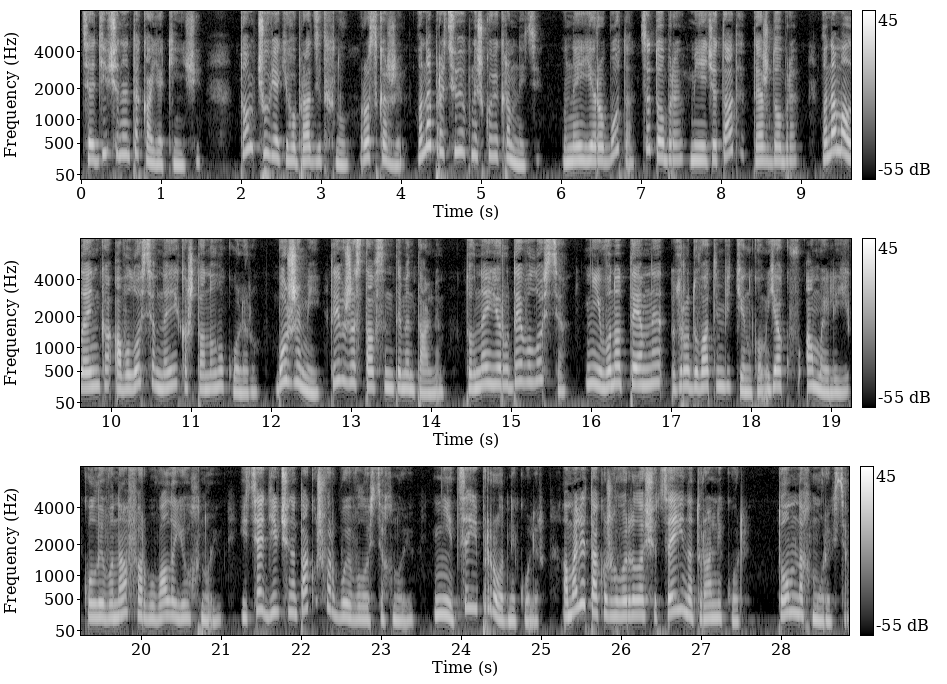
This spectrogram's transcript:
Ця дівчина така, як інші. Том чув, як його брат зітхнув. Розкажи. Вона працює в книжковій крамниці. У неї є робота, це добре, вміє читати теж добре. Вона маленька, а волосся в неї каштанового кольору. Боже мій, ти вже став сентиментальним. То в неї руде волосся? Ні, воно темне з рудуватим відтінком, як в Амелії, коли вона фарбувала його хною. І ця дівчина також фарбує волосся хною? Ні, це її природний колір. Амелія також говорила, що це її натуральний колір. Том нахмурився.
